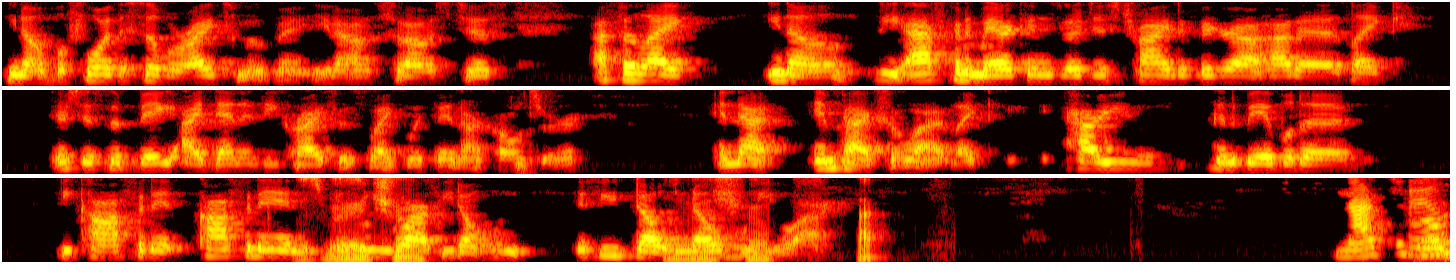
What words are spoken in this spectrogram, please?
you know, before the Civil Rights Movement. You know, so it's just I feel like you know, the African Americans are just trying to figure out how to like there's just a big identity crisis like within our culture. And that impacts a lot. Like how are you gonna be able to be confident confident in who true. you are if you don't if you don't know true. who you are. I- not to go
